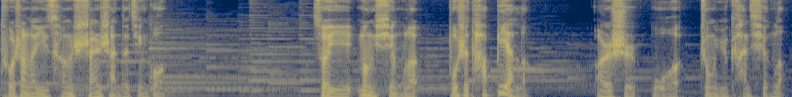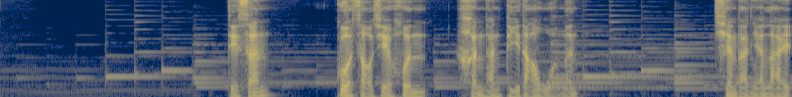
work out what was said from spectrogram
涂上了一层闪闪的金光。所以梦醒了，不是他变了，而是我终于看清了。第三，过早结婚。很难抵达我们。千百年来，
